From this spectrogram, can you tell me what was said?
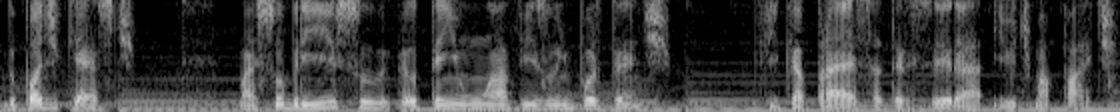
do podcast. Mas sobre isso eu tenho um aviso importante fica para essa terceira e última parte.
